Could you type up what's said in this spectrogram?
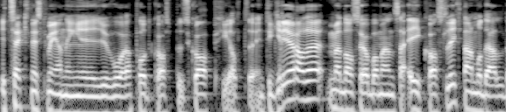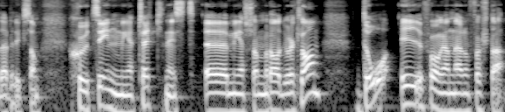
i teknisk mening är ju våra podcastbudskap helt integrerade, men de som jobbar med en Acast-liknande modell där det liksom skjuts in mer tekniskt, eh, mer som radioreklam. Då är ju frågan när de första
